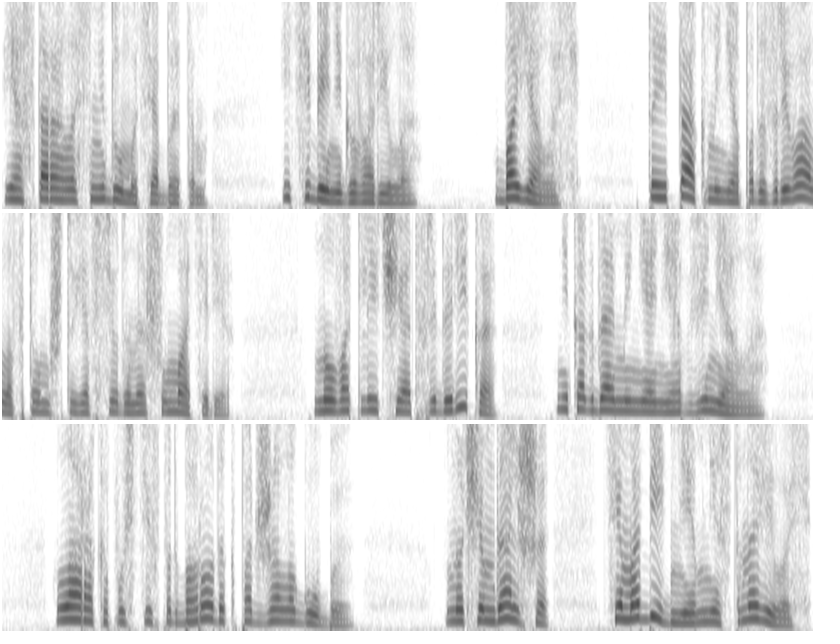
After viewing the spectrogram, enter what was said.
Я старалась не думать об этом, и тебе не говорила. Боялась. Ты и так меня подозревала в том, что я все доношу матери, но, в отличие от Фредерика, никогда меня не обвиняла. Ларак, опустив подбородок, поджала губы. Но чем дальше, тем обиднее мне становилось.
